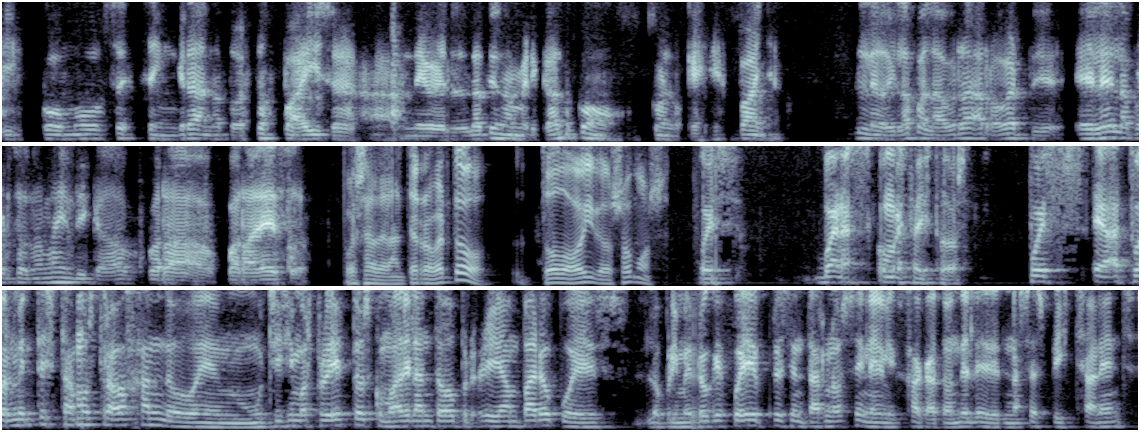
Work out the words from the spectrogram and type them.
y cómo se, se, engrana todos estos países a nivel latinoamericano con, con, lo que es España. Le doy la palabra a Roberto, él es la persona más indicada para, para eso. Pues adelante, Roberto, todo oído somos. Pues buenas, ¿cómo estáis todos? Pues eh, actualmente estamos trabajando en muchísimos proyectos. Como ha adelantado Amparo, pues lo primero que fue presentarnos en el hackathon del NASA Space Challenge,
